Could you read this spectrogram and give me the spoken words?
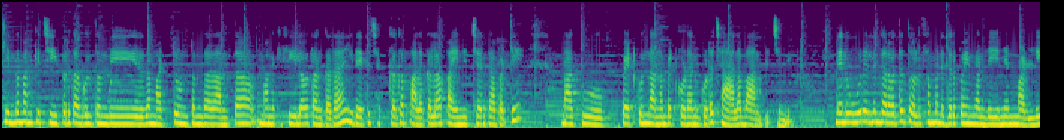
కింద మనకి చీపురు తగులుతుంది ఏదో మట్టి ఉంటుంది అదంతా మనకి ఫీల్ అవుతాం కదా. ఇదైతే చక్కగా పలకలా పైన ఇచ్చారు కాబట్టి నాకు పెట్టుకుని దండం పెట్టుకోవడానికి కూడా చాలా బాగా అనిపించింది. నేను ఊరు వెళ్ళిన తర్వాత తులసమ్మ నిద్రపోయిందండి. నేను మళ్ళీ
